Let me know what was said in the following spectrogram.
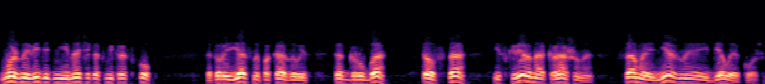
можно видеть не иначе, как в микроскоп, который ясно показывает, как груба, толста и скверно окрашена самая нежная и белая кожа.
